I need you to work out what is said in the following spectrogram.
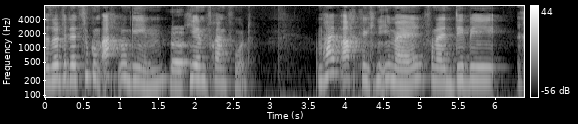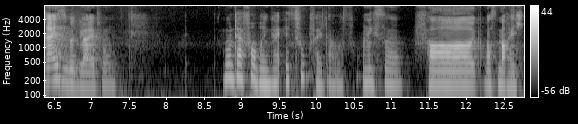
Da sollte der Zug um 8 Uhr gehen, Ja. hier in Frankfurt. Um halb acht kriege ich eine E-Mail von der DB Reisebegleitung. Guten Tag, Frau Brinker, Ihr Zug fällt aus. Und ich so, fuck, was mache ich?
